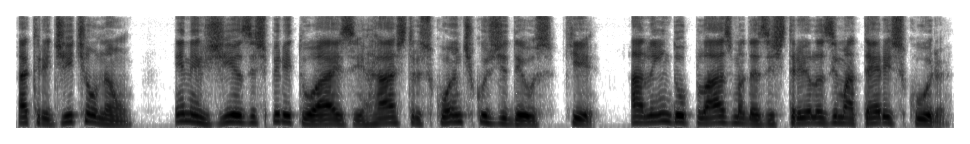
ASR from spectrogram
acredite ou não, energias espirituais e rastros quânticos de Deus, que, além do plasma das estrelas e matéria escura,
